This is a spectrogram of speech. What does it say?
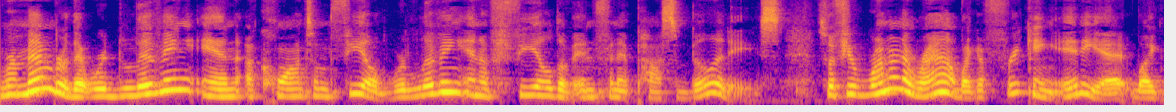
remember that we're living in a quantum field. We're living in a field of infinite possibilities. So if you're running around like a freaking idiot, like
